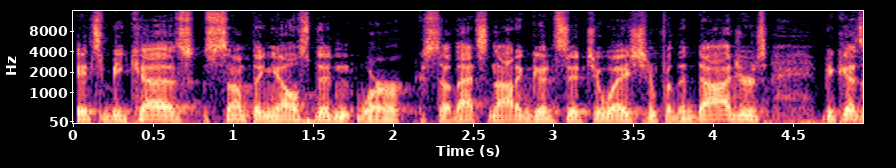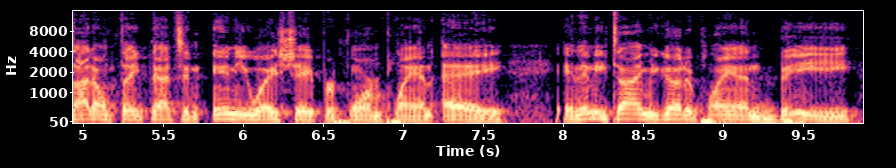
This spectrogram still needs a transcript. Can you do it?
it's because something else didn't work. So that's not a good situation for the Dodgers because I don't think that's in any way, shape, or form plan A. And anytime you go to plan B,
